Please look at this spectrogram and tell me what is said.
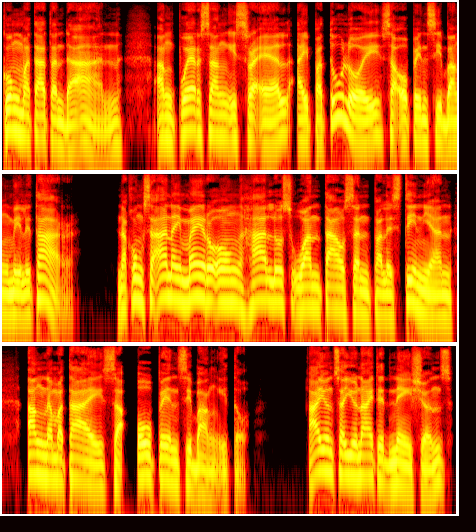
Kung matatandaan, ang puwersang Israel ay patuloy sa opensibang militar na kung saan ay mayroong halos 1,000 Palestinian ang namatay sa open sibang ito. Ayon sa United Nations,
